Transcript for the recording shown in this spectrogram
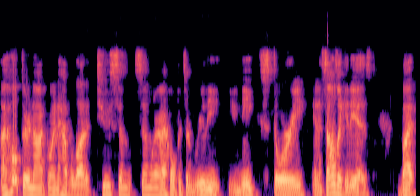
I hope they're not going to have a lot of too sim- similar. I hope it's a really unique story, and it sounds like it is. But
